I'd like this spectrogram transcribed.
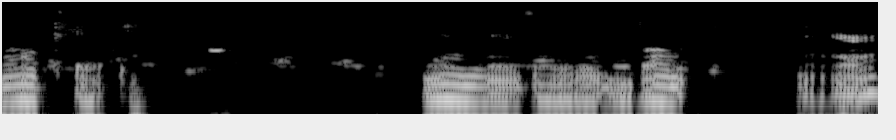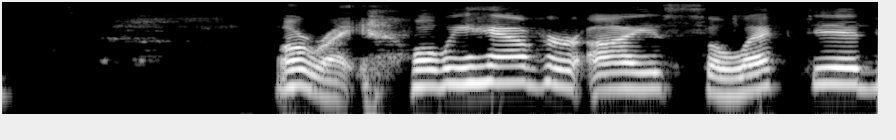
Okay. And there's a little bump there. All right. Well, we have her eyes selected.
